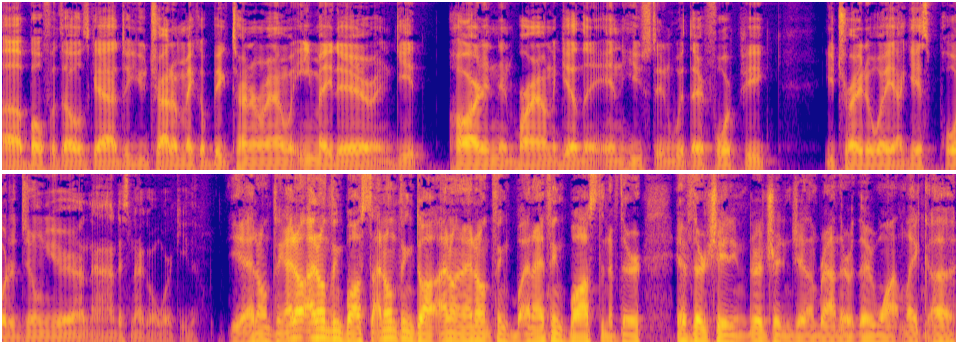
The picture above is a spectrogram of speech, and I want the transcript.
Uh, both of those guys. Do you try to make a big turnaround with Ime there and get Harden and Brown together in Houston with their fourth pick? You trade away, I guess Porter Jr. Nah, that's not gonna work either. Yeah, I don't think I don't I don't think Boston. I don't think I don't I don't think and I think Boston if they're if they're trading they're trading Jaylen Brown they they want like uh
